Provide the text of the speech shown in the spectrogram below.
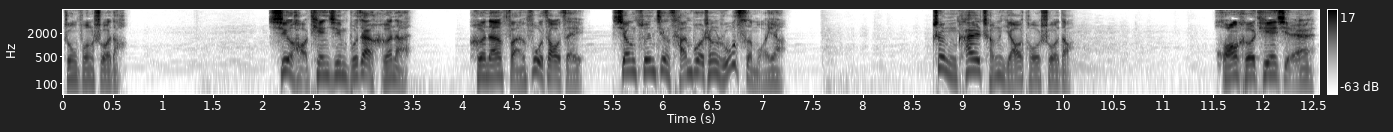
中锋说道：“幸好天津不在河南。”河南反复遭贼，乡村竟残破成如此模样。郑开成摇头说道：“黄河天险，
